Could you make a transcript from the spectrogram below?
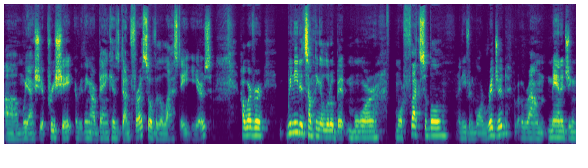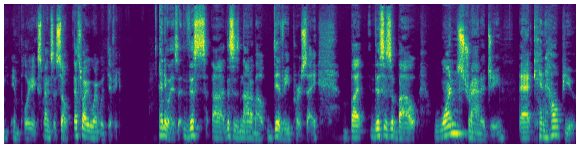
Um, we actually appreciate everything our bank has done for us over the last eight years. However, we needed something a little bit more, more flexible and even more rigid around managing employee expenses. So that's why we went with Divvy anyways this uh, this is not about divvy per se but this is about one strategy that can help you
